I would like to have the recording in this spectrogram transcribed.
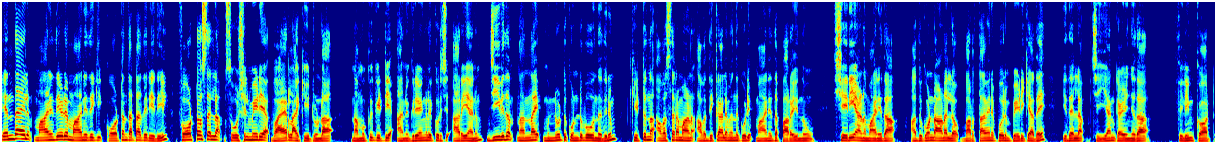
എന്തായാലും മാന്യതയുടെ മാന്യതയ്ക്ക് കോട്ടം തട്ടാത്ത രീതിയിൽ ഫോട്ടോസ് എല്ലാം സോഷ്യൽ മീഡിയ വൈറലാക്കിയിട്ടുണ്ട്. നമുക്ക് കിട്ടിയ അനുഗ്രഹങ്ങളെക്കുറിച്ച് അറിയാനും ജീവിതം നന്നായി മുന്നോട്ട് കൊണ്ടുപോകുന്നതിനും കിട്ടുന്ന അവസരമാണ് അവധിക്കാലമെന്ന് കൂടി മാന്യത പറയുന്നു. ശരിയാണ് മാന്യത. അതുകൊണ്ടാണല്ലോ ഭർത്താവിനെ പോലും പേടിക്കാതെ ഇതെല്ലാം ചെയ്യാൻ കഴിഞ്ഞത്. Film court.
